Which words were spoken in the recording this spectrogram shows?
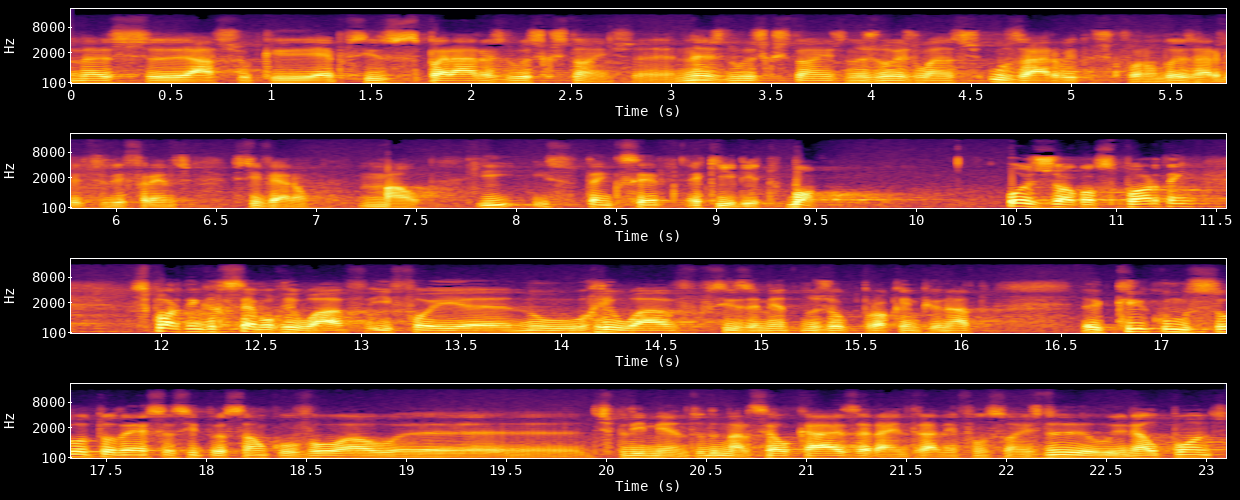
mas acho que é preciso separar as duas questões. Nas duas questões, nos dois lances, os árbitros, que foram dois árbitros diferentes, estiveram mal. E isso tem que ser aqui dito. Bom, hoje joga o Sporting. Sporting recebe o Rio Ave e foi uh, no Rio Ave, precisamente no jogo para o campeonato, uh, que começou toda esta situação que levou ao uh, despedimento de Marcel Kaiser, à entrada em funções de Lionel Pontes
